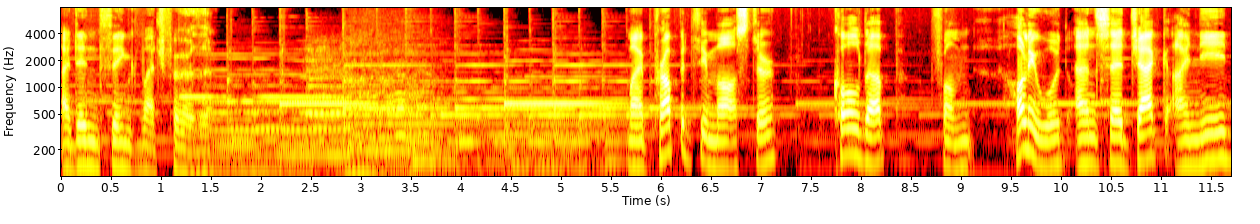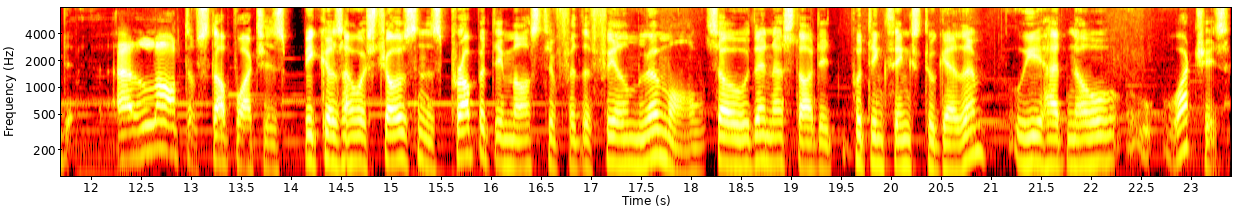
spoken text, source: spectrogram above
I didn't think much further. My property master called up from Hollywood and said, Jack, I need a lot of stopwatches because I was chosen as property master for the film Le Mans. So then I started putting things together. We had no watches,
